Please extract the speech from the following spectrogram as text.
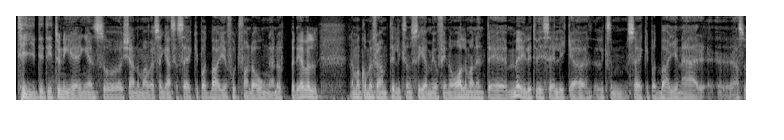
tidigt i turneringen så känner man väl sig ganska säker på att Bayern fortfarande har ångan uppe. Det är väl när man kommer fram till liksom semi och final man inte är, möjligtvis är lika liksom, säker på att Bayern är. Eh, alltså,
